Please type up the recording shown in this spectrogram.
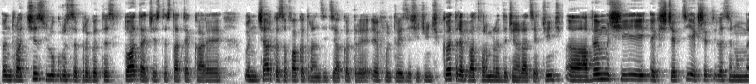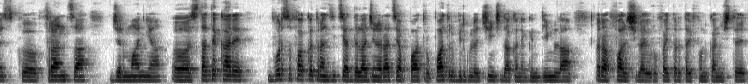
pentru acest lucru se pregătesc toate aceste state care încearcă să facă tranziția către F-35, către platformele de generație 5. Uh, avem și excepții, excepțiile se numesc Franța, Germania, uh, state care vor să facă tranziția de la generația 4, 4,5 dacă ne gândim la Rafale și la Eurofighter Typhoon ca niște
